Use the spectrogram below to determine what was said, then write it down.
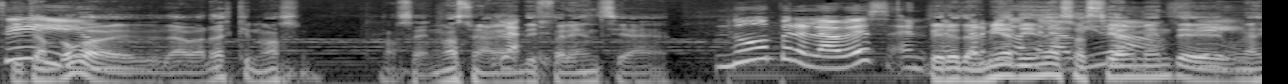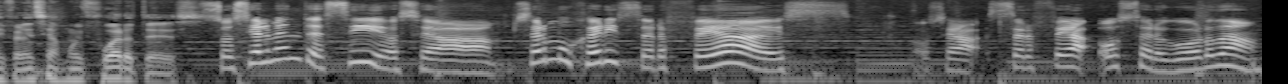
Sí, y tampoco, um, eh, la verdad es que no hace, no sé, no hace una gran La- diferencia. eh. No, pero a la vez. En, Pero en termina teniendo vida, socialmente sí. unas diferencias muy fuertes. Socialmente sí, o sea, ser mujer y ser fea es. O sea, ser fea o ser gorda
